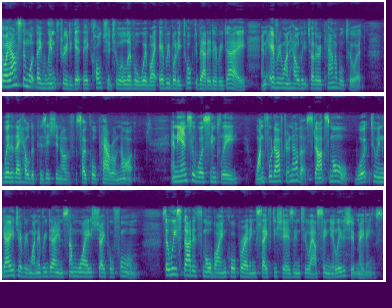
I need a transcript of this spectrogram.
So I asked them what they went through to get their culture to a level whereby everybody talked about it every day and everyone held each other accountable to it whether they held a position of so called power or not. And the answer was simply one foot after another. Start small, work to engage everyone every day in some way, shape, or form. So we started small by incorporating safety shares into our senior leadership meetings.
